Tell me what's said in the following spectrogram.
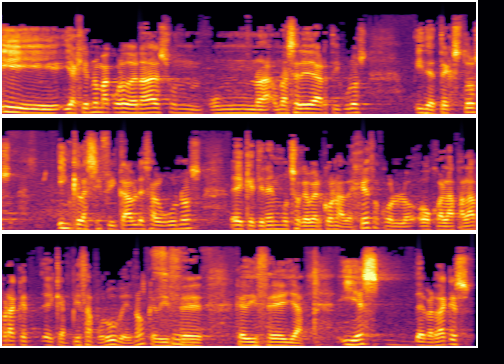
Y, y aquí no me acuerdo de nada, es un- una, una serie de artículos y de textos inclasificables algunos eh, que tienen mucho que ver con la vejez o con, lo- o con la palabra que, eh, que empieza por V, ¿no? que, dice, que dice ella. Y es, de verdad que es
